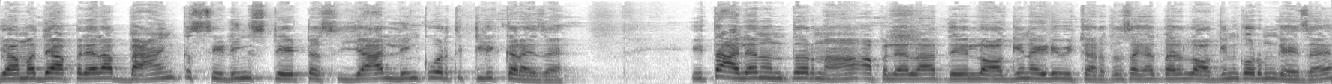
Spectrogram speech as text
यामध्ये आपल्याला बँक सीडिंग स्टेटस या लिंकवरती क्लिक करायचं आहे. इथं आल्यानंतर ना आपल्याला ते लॉग इन आय डी विचारतं. सगळ्यात पहिलं लॉग इन करून घ्यायचं आहे.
